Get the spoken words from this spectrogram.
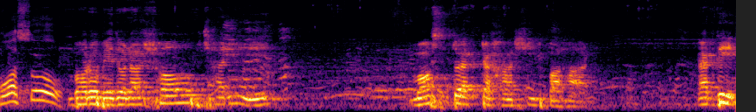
বসো। বড় বেদনা সব ছাড়িয়ে মস্ত একটা হাসির পাহাড়। একদিন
